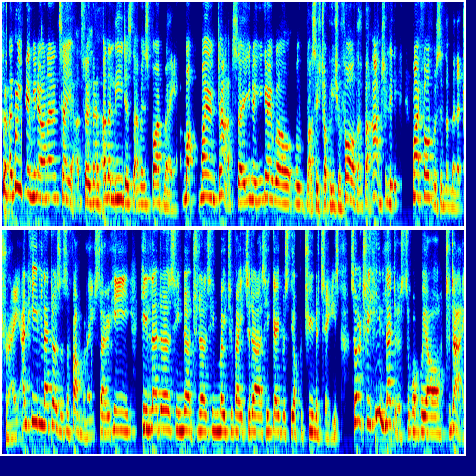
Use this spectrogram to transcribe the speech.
But with him, you know, and I'd say so then other leaders that have inspired me, my, my own dad. So, you know, you go, well, well, that's his job, he's your father. But actually, my father was in the military and he led us as a family. So he he led us, he nurtured us, he motivated us, he gave us the opportunities. So actually he led us to what we are today.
